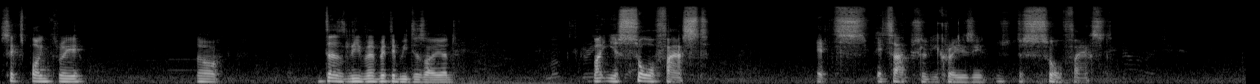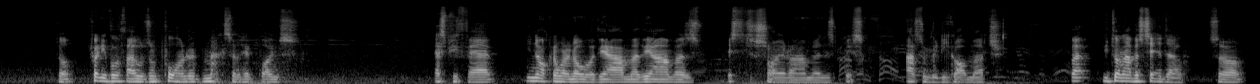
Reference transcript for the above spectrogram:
6.3. So, does leave a bit to be desired. But you're so fast. It's it's absolutely crazy. It's just so fast. So, 24,400 maximum hit points. Let's be fair. You're not going to want to know about the armor. The armor's... It's destroyer armor. It's, it hasn't really got much. But you don't have a citadel. So,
